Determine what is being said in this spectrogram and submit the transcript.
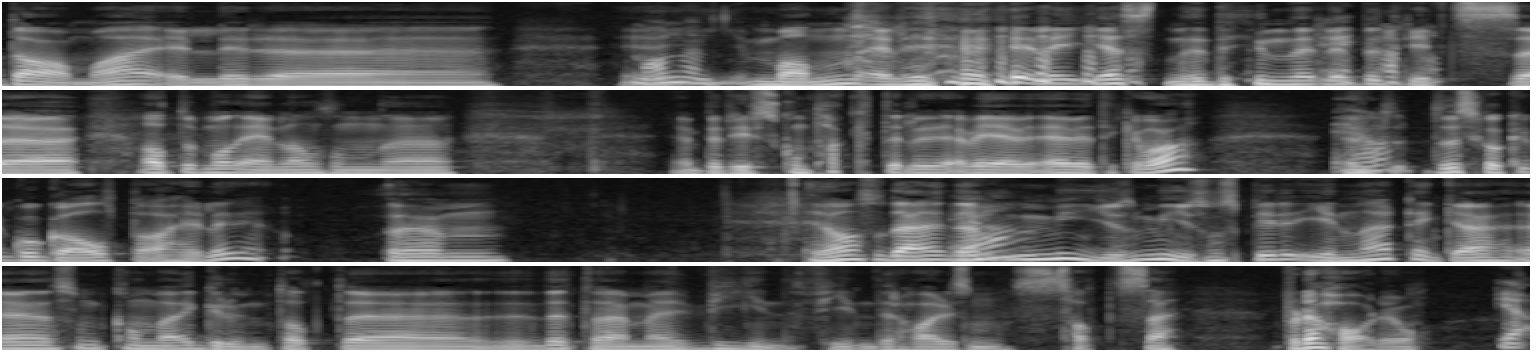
dama eller eh, Mannen. mannen eller, eller gjestene dine, eller bedrifts... at du må en eller annen sånn bedriftskontakt, eller jeg, jeg vet ikke hva. Ja. Det, skal ikke gå galt da heller. Um, ja, så det er, det er Ja. mye, mye som spiller inn her, tenker jeg, eh, som kan være grunnen til at eh, dette med vinfiender har liksom satt seg. For det har det jo. Ja,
